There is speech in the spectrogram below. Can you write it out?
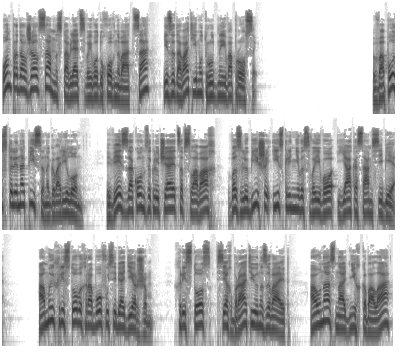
он продолжал сам наставлять своего духовного отца и задавать ему трудные вопросы. «В апостоле написано, — говорил он, — весь закон заключается в словах «возлюбише искреннего своего, яко сам себе». А мы Христовых рабов у себя держим. Христос всех братью называет, а у нас на одних кабала,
